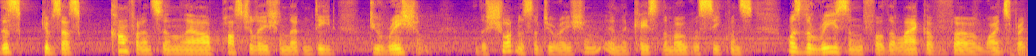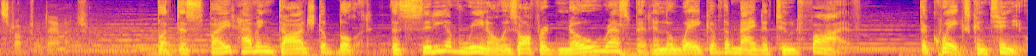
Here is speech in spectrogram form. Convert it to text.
This gives us confidence in our postulation that indeed duration, the shortness of duration in the case of the Mogul sequence, was the reason for the lack of uh, widespread structural damage. But despite having dodged a bullet, the city of Reno is offered no respite in the wake of the magnitude 5. The quakes continue,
